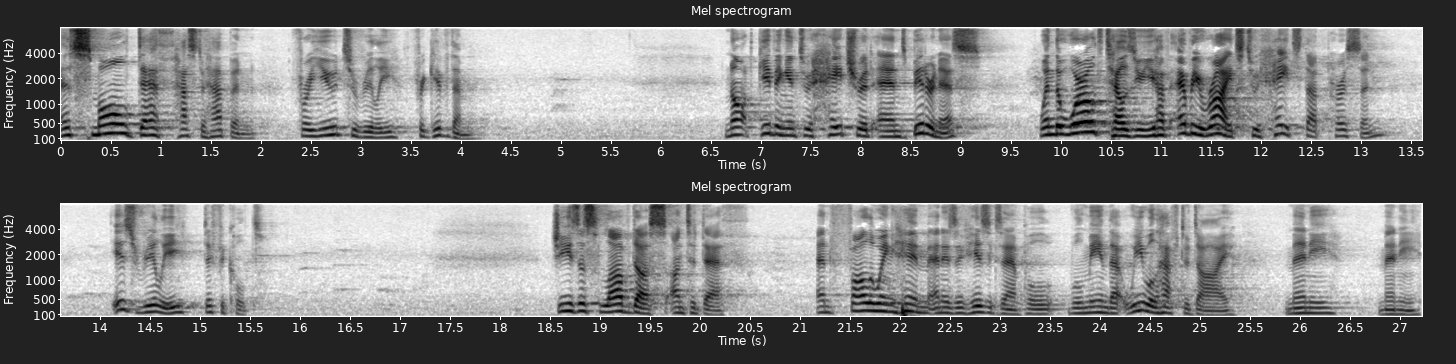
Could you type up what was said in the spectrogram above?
a small death has to happen for you to really forgive them. Not giving into hatred and bitterness when the world tells you you have every right to hate that person is really difficult. Jesus loved us unto death, and following him and his example will mean that we will have to die many, many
